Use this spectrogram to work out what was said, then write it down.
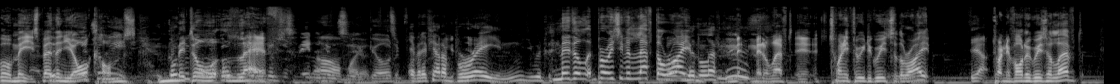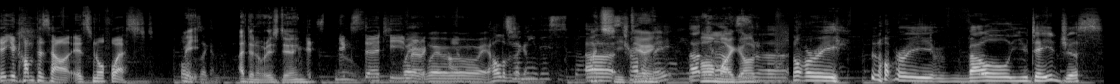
Well, mate, it's better than your Literally, comms. go to the- Middle go to the entrance left. of main and Oh my god. Yeah, but if you had a brain, you would. Middle, bro, it's even left or right. middle left Mi- middle left. It's 23 degrees to the right. Yeah. 24 degrees to the left. Get your compass out. It's northwest. Hold on a Mate, second. I don't know what he's doing. It's 6.30 Wait, wait, American wait, wait, time. wait, wait. Hold on a Jimmy, second. this is Bo. Uh, What's he Trapper, doing? mate, that- Oh my that's, God. Uh, not very, not very valutageous.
